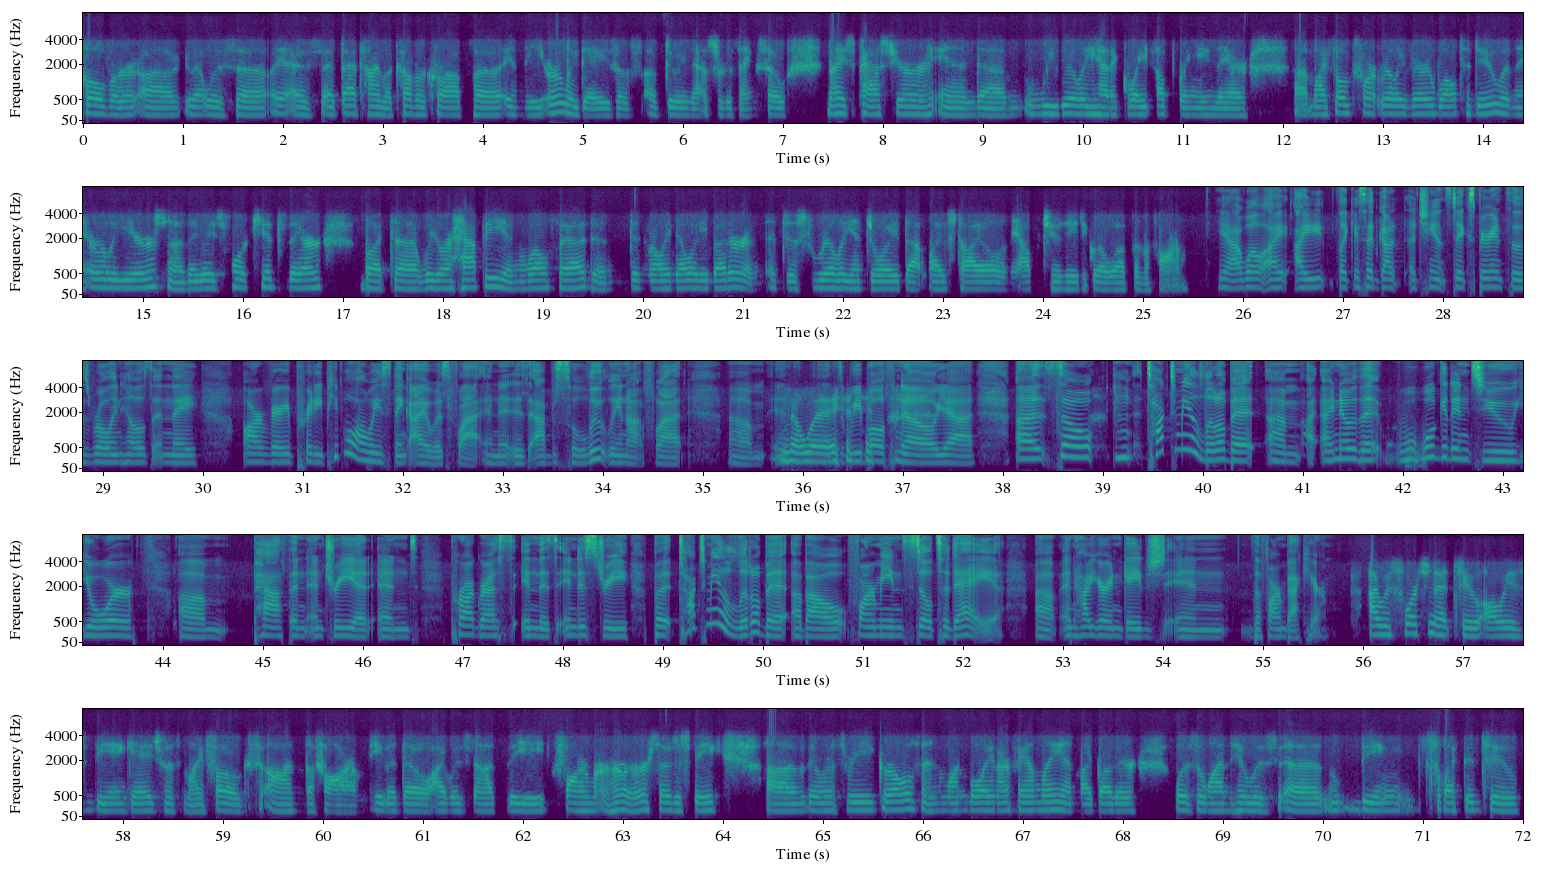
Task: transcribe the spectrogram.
clover uh, that was uh, as at that time a cover crop uh, in the early days of, of doing that sort of thing. So nice pasture, and um, we really had a great upbringing there. Uh, my folks weren't really very well to do in the early years. Uh, they raised four kids there, but uh, we were happy and well fed and didn't really know any better and, and just really enjoyed that lifestyle and the opportunity to grow up in the farm. Yeah, well, I, I like I said, got a chance to experience those rolling hills, and they are very pretty. People always think Iowa's flat, and it is absolutely not flat. Um, no way. we both know, yeah. Uh, so, talk to me a little bit. Um, I, I, know that we'll, we'll, get into your. Um, path and entry and, and, progress in this industry. But talk to me a little bit about farming still today uh, and how you're engaged in the farm back here. I was fortunate to always be engaged with my folks on the farm, even though I was not the farmer, so to speak. Uh, there were three girls and one boy in our family, and my brother was the one who was uh, being selected to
